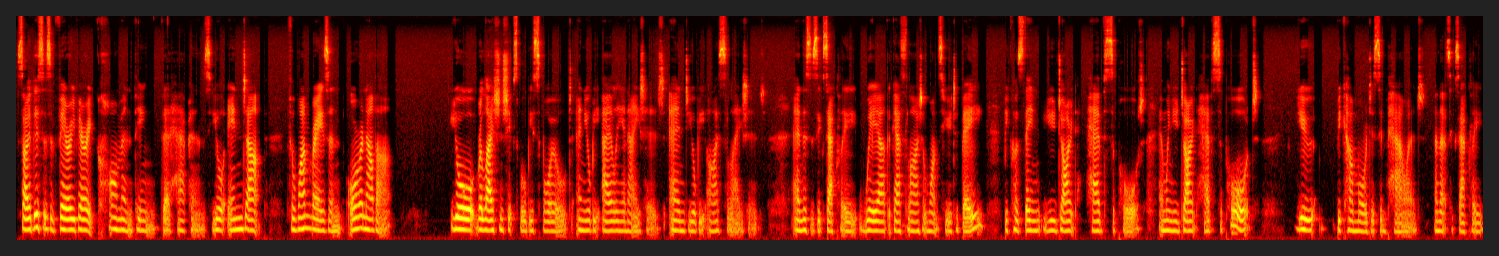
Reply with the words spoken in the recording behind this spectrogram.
So, this is a very, very common thing that happens. You'll end up, for one reason or another, your relationships will be spoiled and you'll be alienated and you'll be isolated. And this is exactly where the gaslighter wants you to be because then you don't have support. And when you don't have support, you become more disempowered. And that's exactly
